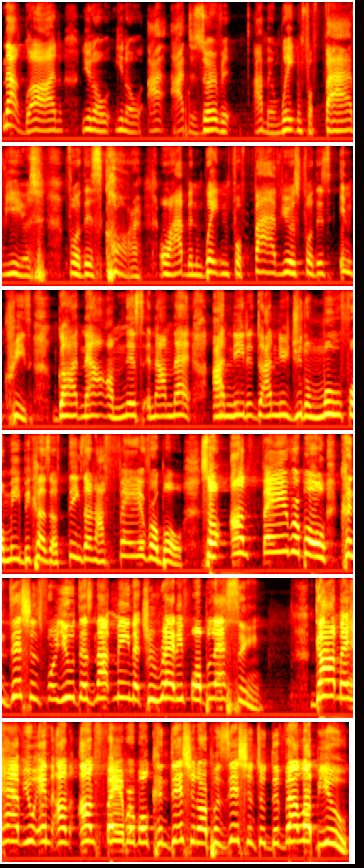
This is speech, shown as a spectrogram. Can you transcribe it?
Not God, you know, you know, I, I deserve it. I've been waiting for five years for this car, or I've been waiting for five years for this increase. God, now I'm this and I'm that. I needed, I need you to move for me because of things are not favorable. So unfavorable conditions for you does not mean that you're ready for blessing. God may have you in an unfavorable condition or position to develop you.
